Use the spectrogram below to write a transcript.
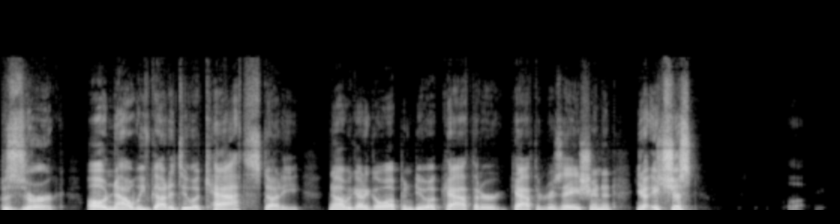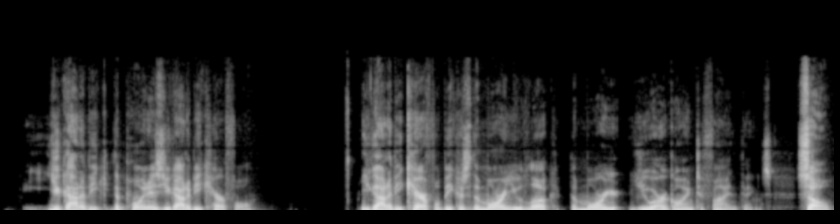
berserk. Oh, now we've got to do a cath study. Now we got to go up and do a catheter catheterization, and you know, it's just you got to be. The point is, you got to be careful. You got to be careful because the more you look, the more you are going to find things. So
